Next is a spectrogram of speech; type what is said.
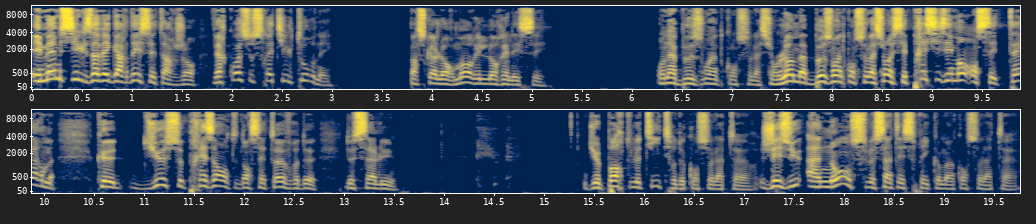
Et même s'ils avaient gardé cet argent, vers quoi se seraient-ils tournés Parce qu'à leur mort, ils l'auraient laissé on a besoin de consolation. L'homme a besoin de consolation et c'est précisément en ces termes que Dieu se présente dans cette œuvre de, salut. Dieu porte le titre de consolateur. Jésus annonce le Saint-Esprit comme un consolateur.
